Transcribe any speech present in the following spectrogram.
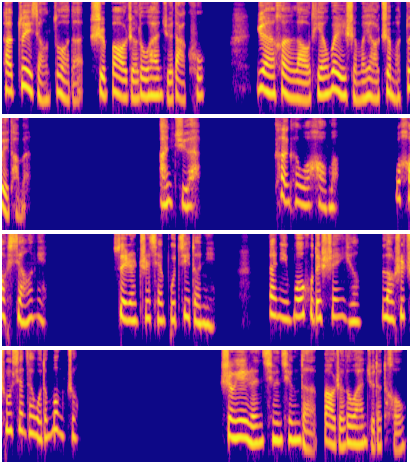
他最想做的是抱着陆安觉大哭，怨恨老天为什么要这么对他们。安觉，看看我好吗？我好想你。虽然之前不记得你，但你模糊的身影老是出现在我的梦中。声音人轻轻的抱着陆安觉的头，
